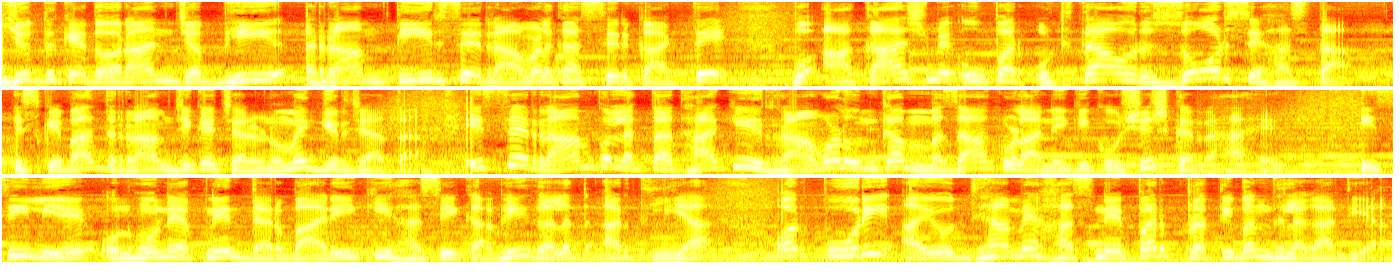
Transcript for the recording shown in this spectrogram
युद्ध के दौरान जब भी राम तीर से रावण का सिर काटते, वो आकाश में ऊपर उठता और ज़ोर से हंसता। इसके बाद राम जी के चरणों में गिर जाता। इससे राम को लगता था कि रावण उनका मज़ाक उड़ाने की कोशिश कर रहा है। इसीलिए उन्होंने अपने दरबारी की हँसी का भी गलत अर्थ लिया और पूरी अयोध्या में हंसने पर प्रतिबंध लगा दिया।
